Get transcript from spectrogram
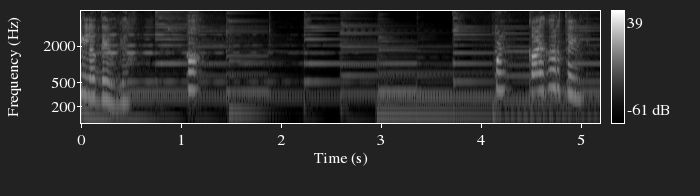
तिला देऊया. पण काय करता येईल?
